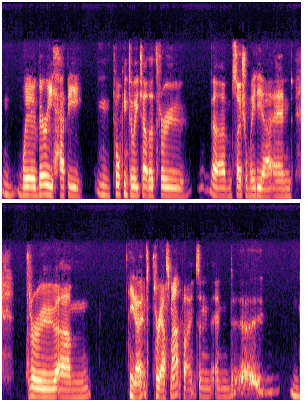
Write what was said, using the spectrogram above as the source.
we're very happy talking to each other through um, social media and through um, you know through our smartphones and and uh,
